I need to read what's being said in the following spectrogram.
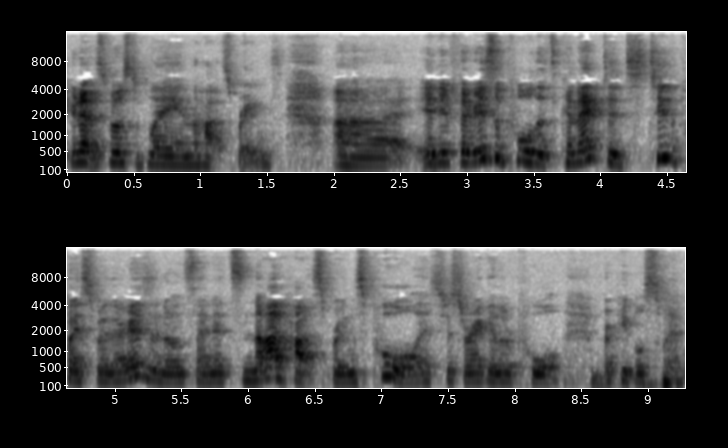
you're not supposed to play in the hot springs. Uh, and if there is a pool that's connected to the place where there is an onsen, it's not a hot springs pool. It's just a regular pool where people swim.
